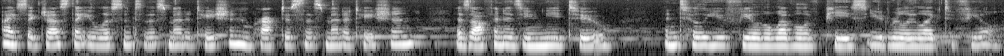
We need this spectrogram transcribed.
I suggest that you listen to this meditation and practice this meditation as often as you need to until you feel the level of peace you'd really like to feel.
